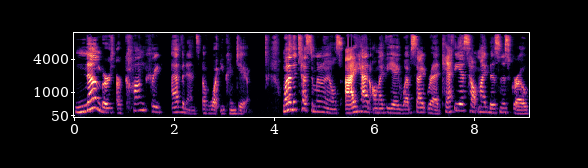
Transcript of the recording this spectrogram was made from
Numbers are concrete evidence of what you can do. One of the testimonials I had on my VA website read Kathy has helped my business grow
